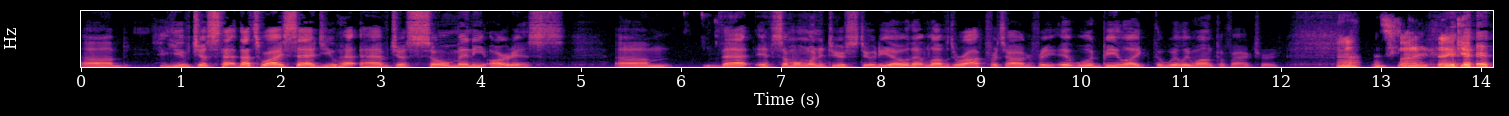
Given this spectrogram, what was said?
Um, you've just ha- that's why I said you ha- have just so many artists um, that if someone went into your studio that loved rock photography, it would be like the Willy Wonka factory. Yeah, that's funny. Thank you.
